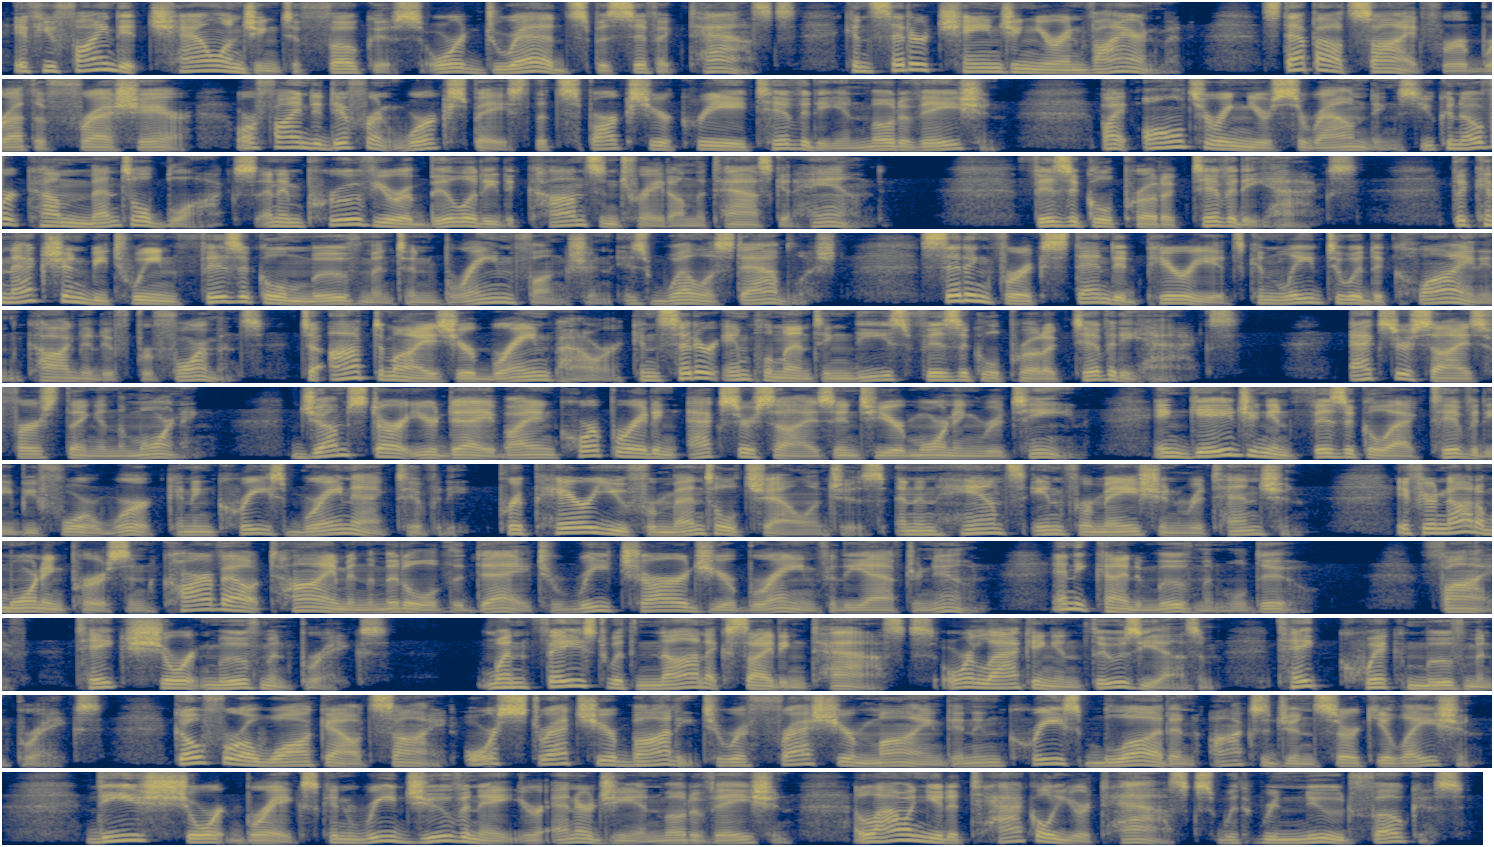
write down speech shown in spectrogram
If you find it challenging to focus or dread specific tasks, consider changing your environment. Step outside for a breath of fresh air or find a different workspace that sparks your creativity and motivation. By altering your surroundings, you can overcome mental blocks and improve your ability to concentrate on the task at hand. Physical productivity hacks. The connection between physical movement and brain function is well established. Sitting for extended periods can lead to a decline in cognitive performance. To optimize your brain power, consider implementing these physical productivity hacks. Exercise first thing in the morning. Jumpstart your day by incorporating exercise into your morning routine. Engaging in physical activity before work can increase brain activity, prepare you for mental challenges, and enhance information retention. If you're not a morning person, carve out time in the middle of the day to recharge your brain for the afternoon. Any kind of movement will do. 5. Take short movement breaks. When faced with non exciting tasks or lacking enthusiasm, take quick movement breaks. Go for a walk outside or stretch your body to refresh your mind and increase blood and oxygen circulation. These short breaks can rejuvenate your energy and motivation, allowing you to tackle your tasks with renewed focus.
